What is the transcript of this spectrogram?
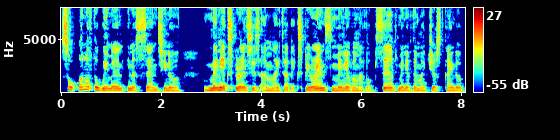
So, all of the women, in a sense, you know, many experiences I might have experienced, many of them I've observed, many of them are just kind of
